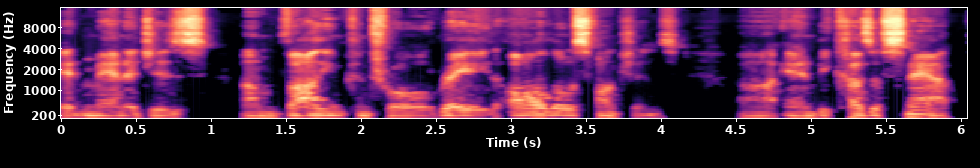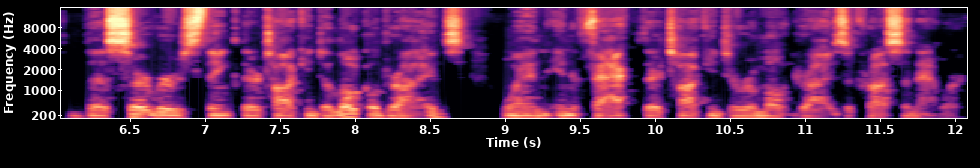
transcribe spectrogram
It manages um, volume control, RAID, all those functions. Uh, and because of Snap, the servers think they're talking to local drives when in fact they're talking to remote drives across the network.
